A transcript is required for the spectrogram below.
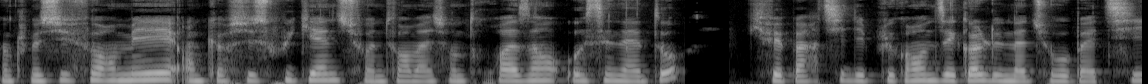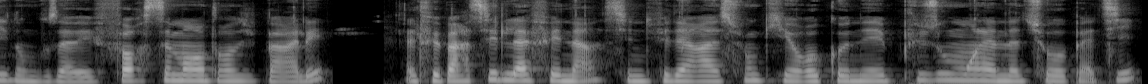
Donc je me suis formée en cursus week-end sur une formation de 3 ans au Sénato, qui fait partie des plus grandes écoles de naturopathie dont vous avez forcément entendu parler. Elle fait partie de la FENA, c'est une fédération qui reconnaît plus ou moins la naturopathie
